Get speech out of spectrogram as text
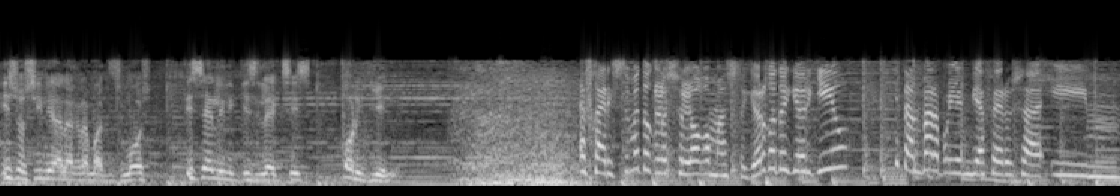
ίσως είναι αναγραμματισμός της ελληνικής λέξης οργίλ. Ευχαριστούμε τον γλωσσολόγο μας τον Γιώργο τον Γεωργίου. Ήταν πάρα πολύ ενδιαφέρουσα η μ,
